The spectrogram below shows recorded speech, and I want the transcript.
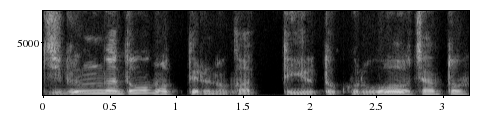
自分がどう思ってるのかっていうところをちゃんと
